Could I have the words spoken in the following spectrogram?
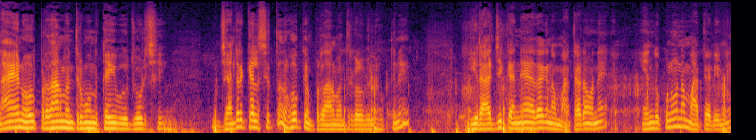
ನಾ ಏನು ಹೋಗಿ ಪ್ರಧಾನಮಂತ್ರಿ ಮುಂದೆ ಕೈ ಜೋಡಿಸಿ, ಜನರ ಕೆಲಸ ಇತ್ತು ಹೋಗ್ತೀನಿ, ಪ್ರಧಾನಮಂತ್ರಿಗಳ ಬಳಿ ಹೋಗ್ತೀನಿ. ಈ ರಾಜ್ಯಕ್ಕೆ ಅನ್ಯಾಯ ಆದಾಗ ನಾನು ಮಾತಾಡೋವನೇ ಹಿಂದಕ್ಕೂ ನಾನು ಮಾತಾಡೀನಿ.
